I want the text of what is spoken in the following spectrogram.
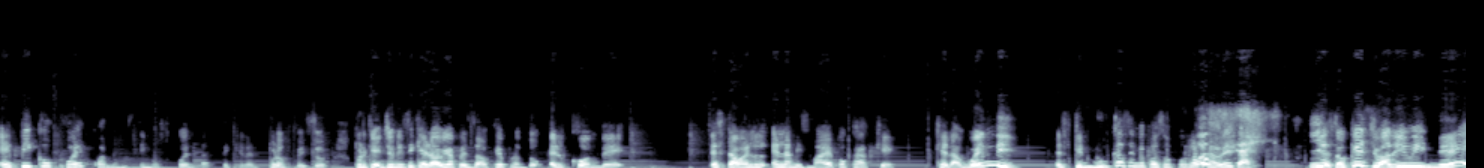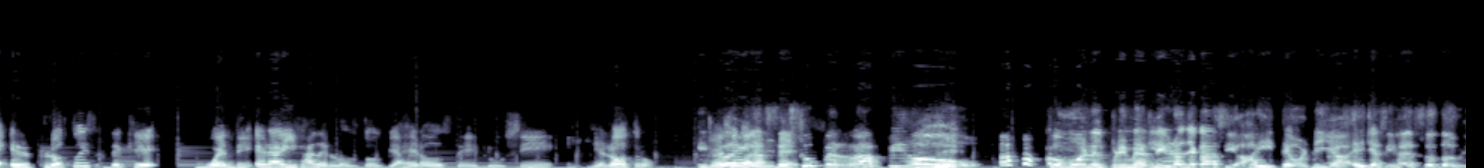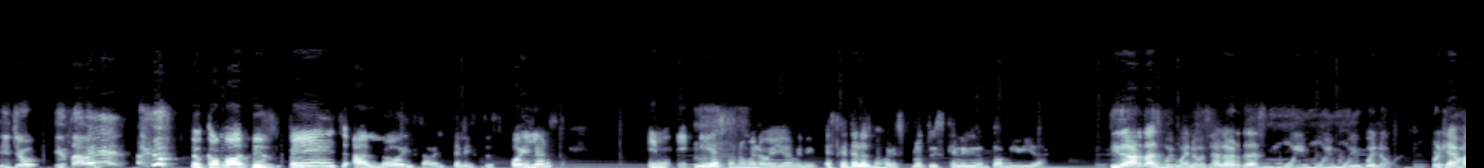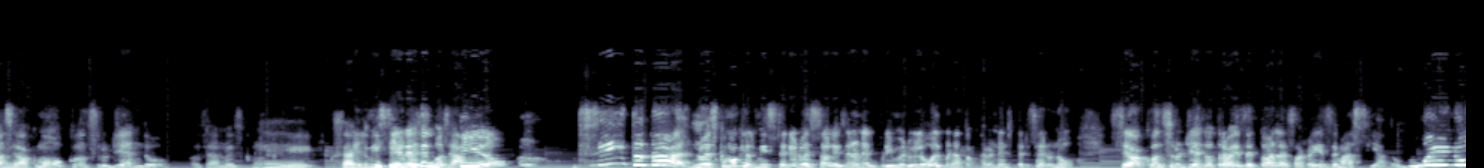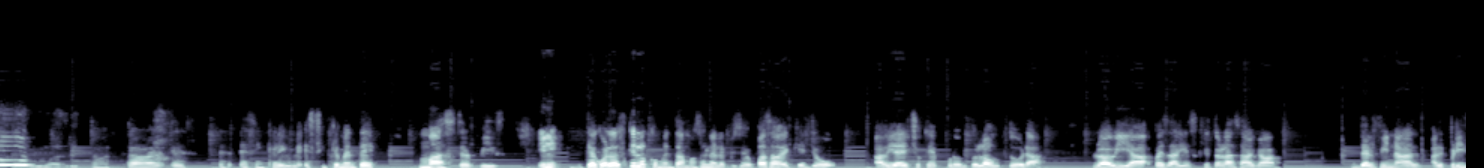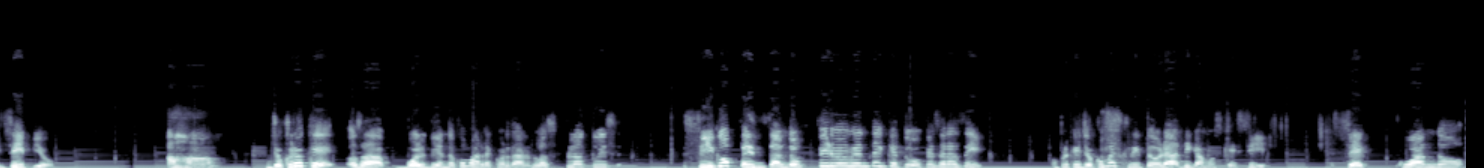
Épico fue cuando nos dimos cuenta de que era el profesor. Porque yo ni siquiera había pensado que de pronto el conde estaba en, en la misma época que, que la Wendy. Es que nunca se me pasó por la ¿Cómo cabeza. Y eso que yo adiviné el plot twist de que Wendy era hija de los dos viajeros de Lucy y, y el otro. Y Yo lo adivinaste súper rápido. Como en el primer libro llega así, ay, teoría, ella es hija de estos dos. Y yo, Isabel. Tú como this bitch, aló Isabel, te leíste spoilers. Y, y, y esto no me lo veía venir. Es que es de los mejores plot twists que he leído en toda mi vida. Sí, la verdad es muy bueno. O sea, la verdad es muy, muy, muy bueno. Porque además Sí. se va como construyendo. O sea, no es como que. Eh, Exacto. el Y misterio tiene es- o sea, sentido. Sí, total. No es como que el misterio lo establecen en el primero y lo vuelven a tocar en el tercero. No. Se va construyendo a través de toda la saga y es demasiado bueno. Madre Total, es, es, es increíble, es simplemente masterpiece. Y te acuerdas que lo comentamos en el episodio pasado de que yo había dicho que pronto la autora lo había, pues había escrito la saga del final al principio. Ajá. Yo creo que, o sea, volviendo como a recordar los plot twists, sigo pensando firmemente en que tuvo que ser así. Porque yo como escritora, digamos que sí, sé cuándo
